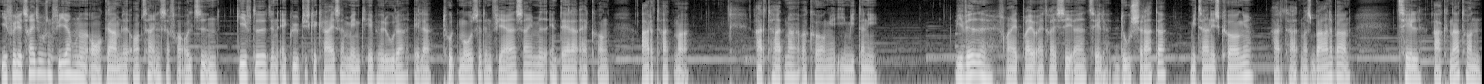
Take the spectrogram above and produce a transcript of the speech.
Ifølge 3400 år gamle optegnelser fra oldtiden giftede den ægyptiske kejser Menkaperura eller Tutmose den 4. sig med en datter af kong Artatma. Artatma var konge i Mitanni. Vi ved fra et brev adresseret til Dushrata, Mitannis konge, Artatmas barnebarn, til Akhenaton,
